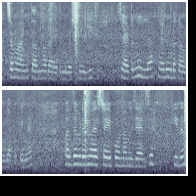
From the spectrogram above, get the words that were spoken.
അച്ഛൻ വാങ്ങി തന്നതായിരുന്നു പക്ഷേ എനിക്ക് ചേട്ടനും ഇല്ല ഞാനും ഇവിടെ കാണില്ല അപ്പോൾ പിന്നെ വെറുതെ ഇവിടെ നിന്ന് വേസ്റ്റ് ആയി പോകണമെന്ന് വിചാരിച്ച് ഇതും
